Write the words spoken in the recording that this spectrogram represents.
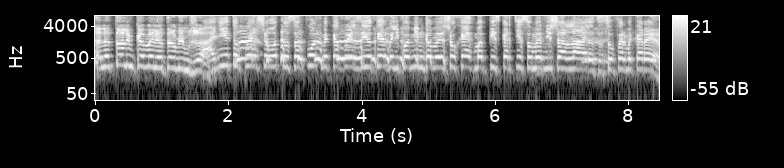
אנטולי מקבל יותר ממך. אני תופר שעות נוספות, מקבל זה יותר, ולפעמים גם שוכח, מדפיס כרטיס, אומר נשאר לילה, זה סופר מקרר.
